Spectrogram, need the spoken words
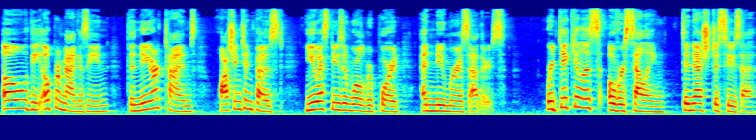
Oh, the Oprah Magazine, the New York Times, Washington Post, U.S. News and World Report, and numerous others. Ridiculous overselling, Dinesh D'Souza.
